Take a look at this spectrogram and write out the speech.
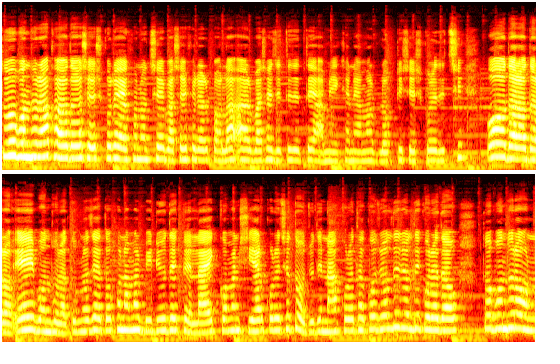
তো বন্ধুরা, খাওয়া দাওয়া শেষ করে এখন হচ্ছে বাসায় ফেরার পালা। আর বাসায় যেতে যেতে আমি এখানে আমার ব্লগটি শেষ করে দিচ্ছি। ও, দাঁড়াও দাঁড়াও। এই বন্ধুরা, তোমরা যে এতক্ষণ আমার ভিডিও দেখলে লাইক কমেন্ট শেয়ার করেছ তো, যদি না করে থাকো, জলদি জলদি করে দাও। তো বন্ধুরা, অন্য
